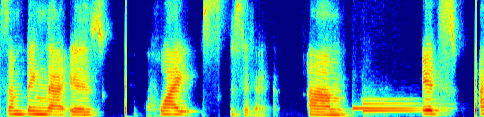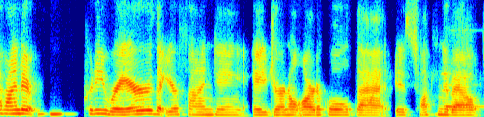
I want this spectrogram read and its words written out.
something that is quite specific. Um, it's I find it pretty rare that you're finding a journal article that is talking about,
